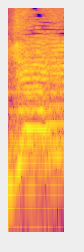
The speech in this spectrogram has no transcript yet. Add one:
Yeah.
